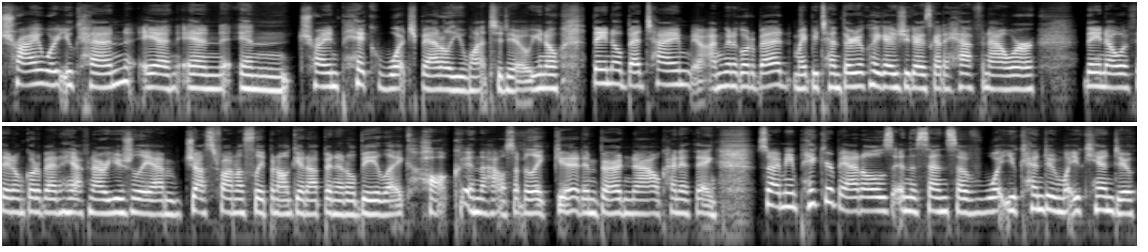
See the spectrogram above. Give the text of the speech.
try where you can and and and try and pick which battle you want to do. You know, they know bedtime. I'm going to go to bed. Might be 10:30. Okay, guys, you guys got a half an hour. They know if they don't go to bed in half an hour, usually I'm just falling asleep and I'll get up and it'll be like Hulk in the house. I'll be like, get in bed now kind of thing. So, I mean, pick your battles in the sense of what you can do and what you can do.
